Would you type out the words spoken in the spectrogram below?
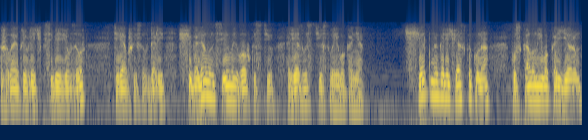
желая привлечь к себе ее взор, терявшийся вдали, щеголял он силой, ловкостью, резвостью своего коня. Тщетно, горяча скакуна, пускал он его карьером,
